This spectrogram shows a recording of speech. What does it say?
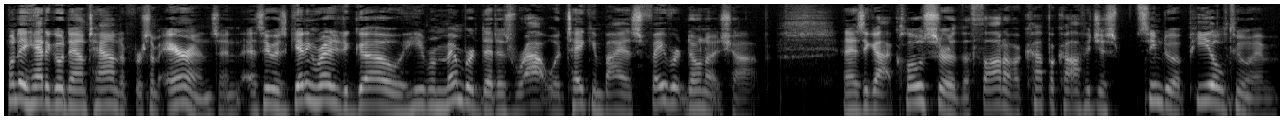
One day he had to go downtown for some errands, and as he was getting ready to go, he remembered that his route would take him by his favorite donut shop. And as he got closer, the thought of a cup of coffee just seemed to appeal to him.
